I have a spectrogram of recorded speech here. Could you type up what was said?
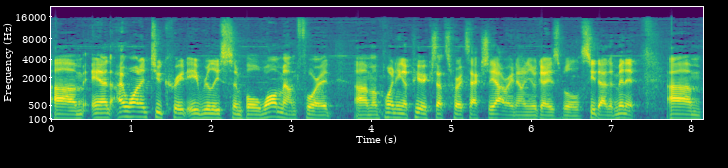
Um, and I wanted to create a really simple wall mount for it. Um, I'm pointing up here because that's where it's actually at right now, and you guys will see that in a minute. Um,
